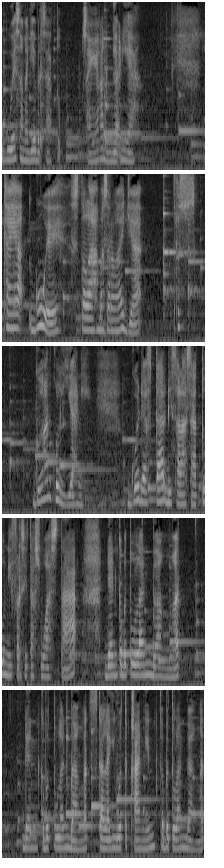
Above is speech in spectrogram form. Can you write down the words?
gue sama dia bersatu. Sayangnya kan enggak nih ya kayak gue setelah masa remaja terus gue kan kuliah nih. Gue daftar di salah satu universitas swasta dan kebetulan banget dan kebetulan banget sekali lagi gue tekanin kebetulan banget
